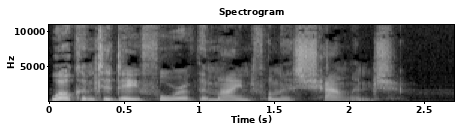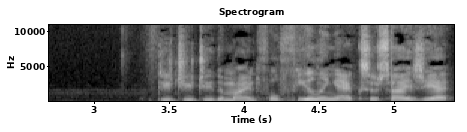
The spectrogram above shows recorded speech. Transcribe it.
Welcome to day four of the Mindfulness Challenge. Did you do the mindful feeling exercise yet?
